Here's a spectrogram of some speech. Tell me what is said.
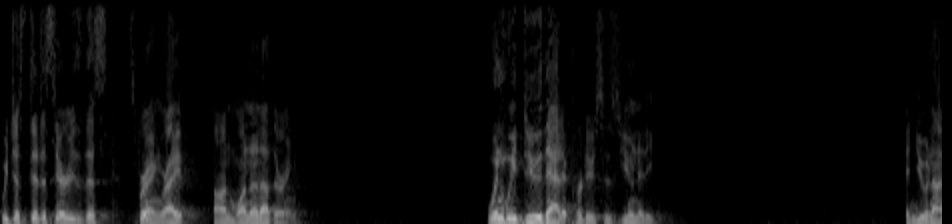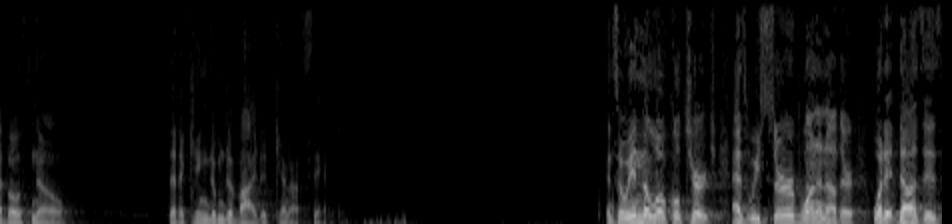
We just did a series this spring, right? On one anothering. When we do that, it produces unity. And you and I both know that a kingdom divided cannot stand. And so, in the local church, as we serve one another, what it does is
